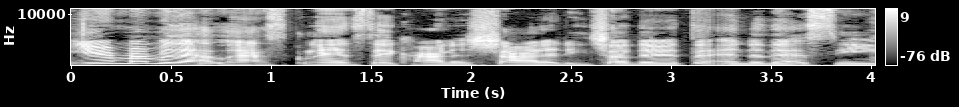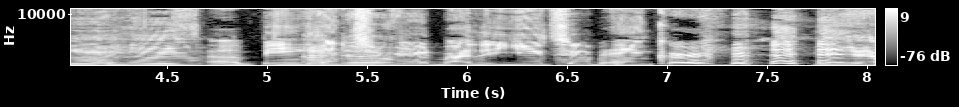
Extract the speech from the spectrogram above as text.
You remember that last glance they kind of shot at each other at the end of that scene where he was Mhm. uh, being I do. interviewed by the YouTube anchor, and yes,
